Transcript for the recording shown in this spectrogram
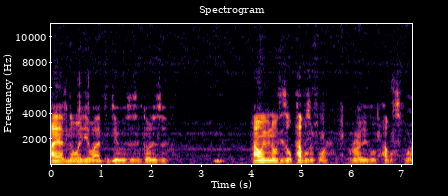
I have no idea what I have to do. This isn't good, is it? I don't even know what these little pebbles are for. What are these little pebbles for?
